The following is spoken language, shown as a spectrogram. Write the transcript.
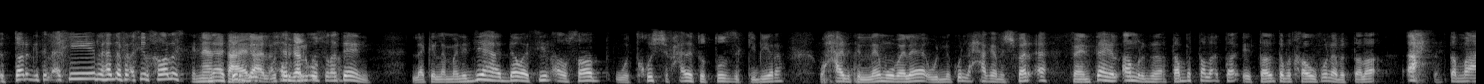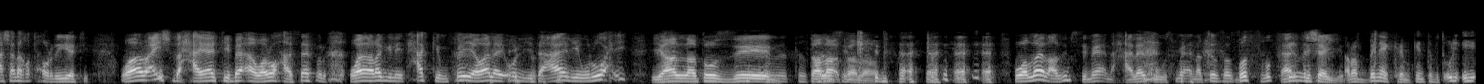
ال target الأخير الهدف الأخير خالص إنها ترجع للأسرة. تاني. لكن لما نديها الدواء سين أو صاد وتخش في حالة الطز الكبيرة وحالة اللامبالاة وإن كل حاجة مش فارقة فينتهي الأمر طب الطلاق طب انت بتخوفونا بالطلاق؟ أحسن. طب ما عشان آخد حريتي. واعيش بحياتي بقى وأروح أسافر ولا راجل يتحكم فيا ولا يقول لي تعالي وروحي. يلا طزين. طلاق طلاق. والله العظيم سمعنا حالات وسمعنا قصص. بص بص يعني تشيب. ربنا يكرمك. أنت بتقول إيه؟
